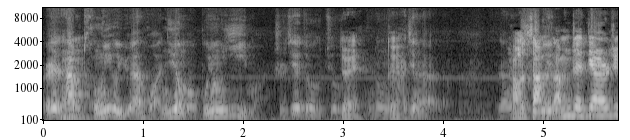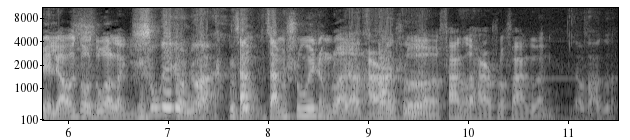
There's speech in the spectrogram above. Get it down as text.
而且他们同一个语言环境嘛，不用译嘛，直接就就对能对拿进来的。好，咱们咱们这电视剧聊的够多了，已经，书归正传，咱咱们书归正传，还是说发哥发哥，还是说发哥，聊发哥，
